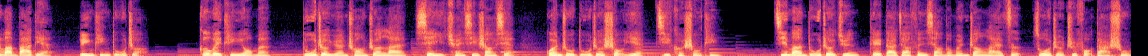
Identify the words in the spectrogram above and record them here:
晚八点，聆听读者。各位听友们，读者原创专栏现已全新上线，关注读者首页即可收听。今晚读者君给大家分享的文章来自作者知否大叔。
